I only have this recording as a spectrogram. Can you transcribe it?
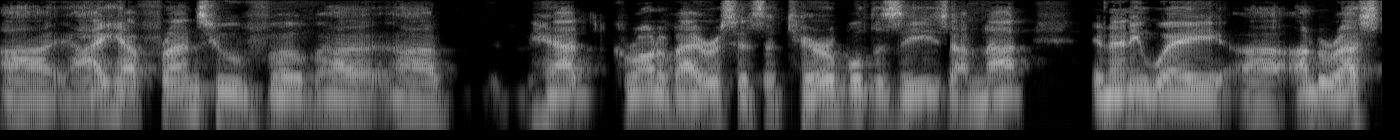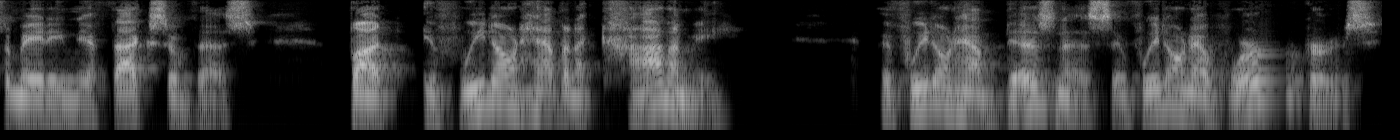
Uh, I have friends who've uh, uh had coronavirus. It's a terrible disease. I'm not in any way uh, underestimating the effects of this. But if we don't have an economy, if we don't have business, if we don't have workers,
